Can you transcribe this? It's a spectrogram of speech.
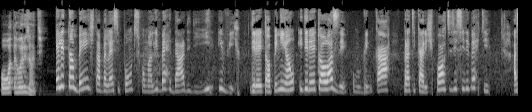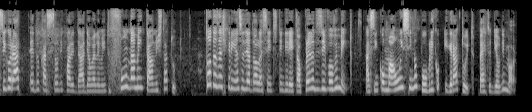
ou aterrorizante. Ele também estabelece pontos como a liberdade de ir e vir, direito à opinião e direito ao lazer, como brincar, praticar esportes e se divertir. Assegurar educação de qualidade é um elemento fundamental no Estatuto. Todas as crianças e adolescentes têm direito ao pleno desenvolvimento, assim como a um ensino público e gratuito, perto de onde moram.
